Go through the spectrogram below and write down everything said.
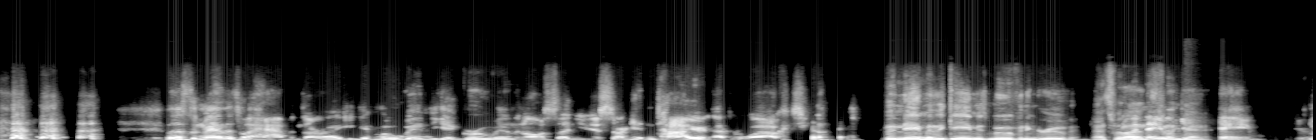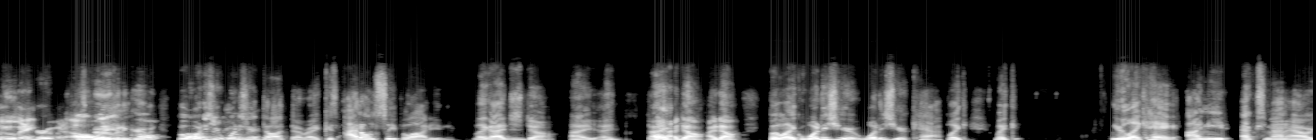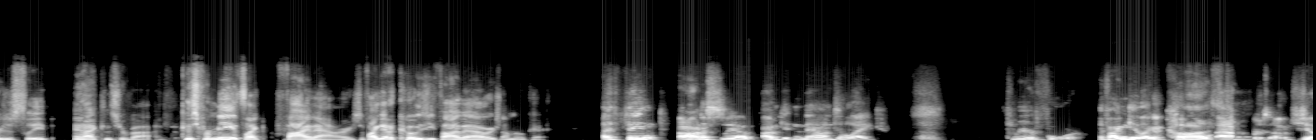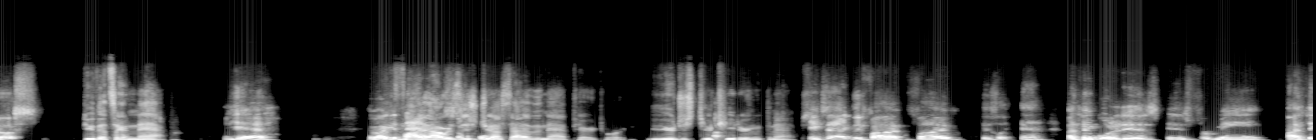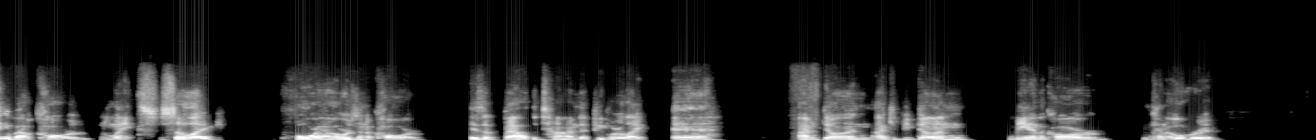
Listen, man, that's what happens. All right, you get moving, you get grooving, and all of a sudden you just start getting tired after a while. like, The name of the game is moving and grooving. That's what The I name of the game, you're moving and grooving. Always, moving and grooving. But what is your what is your thought though, right? Because I don't sleep a lot either. Like I just don't. I I I, I- don't. I don't. But like, what is your what is your cap? Like like you're like, hey, I need X amount of hours of sleep and I can survive. Because for me, it's like five hours. If I get a cozy five hours, I'm okay. I think honestly, I'm, I'm getting down to like three or four. If I can get like a couple oh, tough. hours of just Dude, that's like a nap. yeah. If I get Five hours is just out of the nap territory. You're just you're teetering with the naps. exactly five. Five is like eh. I think what it is is for me. I think about car lengths. So like four hours in a car is about the time that people are like, eh, I'm done. I could be done being in the car. I'm kind of over it.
